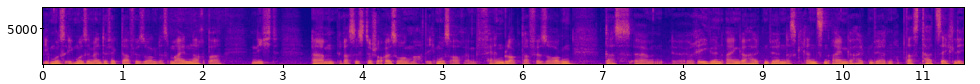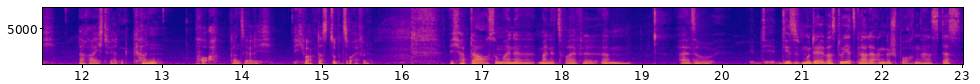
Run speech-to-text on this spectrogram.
ich muss, ich muss im Endeffekt dafür sorgen, dass mein Nachbar nicht ähm, rassistische Äußerungen macht. Ich muss auch im Fanblog dafür sorgen, dass ähm, Regeln eingehalten werden, dass Grenzen eingehalten werden. Ob das tatsächlich erreicht werden kann, boah, ganz ehrlich, ich wage das zu bezweifeln. Ich habe da auch so meine, meine Zweifel. Ähm, also dieses Modell, was du jetzt gerade angesprochen hast, dass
